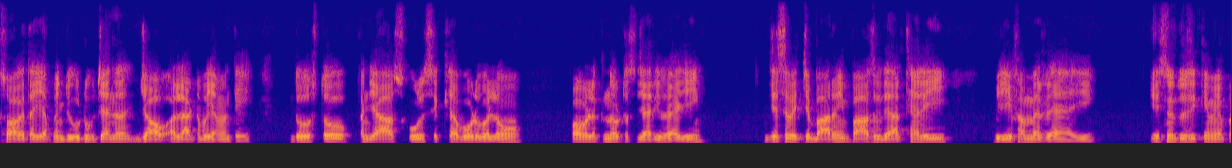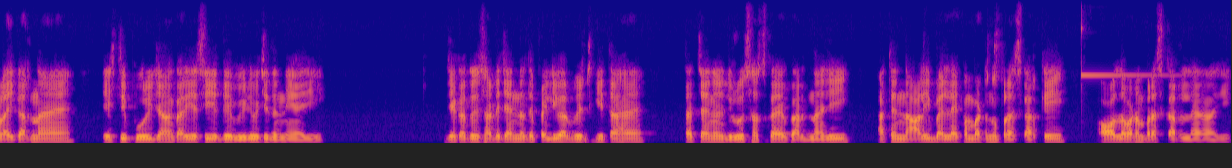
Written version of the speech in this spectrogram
ਸਵਾਗਤ ਹੈ ਜੀ ਆਪਣੇ YouTube ਚੈਨਲ ਜੌਬ ਅਲਰਟ ਬਜਾਵਨ ਤੇ। ਦੋਸਤੋ, ਪੰਜਾਬ ਸਕੂਲ ਸਿੱਖਿਆ ਬੋਰਡ ਵੱਲੋਂ ਪਬਲਿਕ ਨੋਟਿਸ ਜਾਰੀ ਹੋਇਆ ਜੀ, ਜਿਸ ਵਿੱਚ 12ਵੀਂ ਪਾਸ ਵਿਦਿਆਰਥੀਆਂ ਲਈ ਵਜ਼ੀਫਾ ਮਿਲ ਰਿਹਾ ਹੈ ਜੀ। ਇਸ ਨੂੰ ਤੁਸੀਂ ਕਿਵੇਂ ਅਪਲਾਈ ਕਰਨਾ ਹੈ, ਇਸ ਦੀ ਪੂਰੀ ਜਾਣਕਾਰੀ ਅਸੀਂ ਅੱਗੇ ਵੀਡੀਓ ਵਿੱਚ ਦਿੰਦੇ ਹਾਂ ਜੀ। ਜੇਕਰ ਤੁਸੀਂ ਸਾਡੇ ਚੈਨਲ ਤੇ ਪਹਿਲੀ ਵਾਰ ਵਿਜ਼ਿਟ ਕੀਤਾ ਹੈ, ਤਾਂ ਚੈਨਲ ਨੂੰ ਜਰੂਰ ਸਬਸਕ੍ਰਾਈਬ ਕਰ ਦੇਣਾ ਜੀ ਅਤੇ ਨਾਲ ਹੀ ਬੈਲ ਆਈਕਨ ਬਟਨ ਨੂੰ ਪ੍ਰੈਸ ਕਰਕੇ ਆਲ ਦਾ ਬਟਨ ਪ੍ਰੈਸ ਕਰ ਲੈਣਾ ਜੀ।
